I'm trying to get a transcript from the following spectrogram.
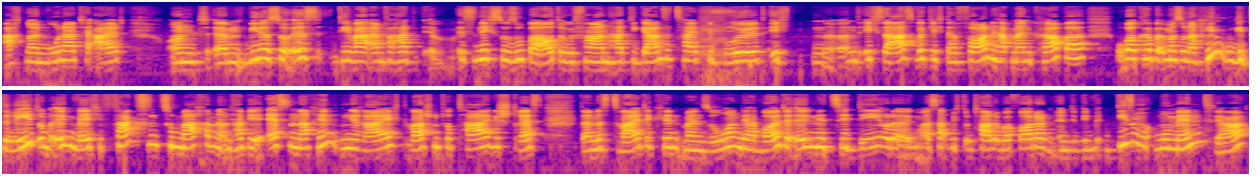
acht, neun Monate alt. Und ähm, wie das so ist, die war einfach, hat, ist nicht so super Auto gefahren, hat die ganze Zeit gebrüllt. Ich und ich saß wirklich da vorne, habe meinen Körper, Oberkörper immer so nach hinten gedreht, um irgendwelche Faxen zu machen und habe ihr Essen nach hinten gereicht, war schon total gestresst. Dann das zweite Kind, mein Sohn, der wollte irgendeine CD oder irgendwas, hat mich total überfordert. In diesem Moment, ja,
